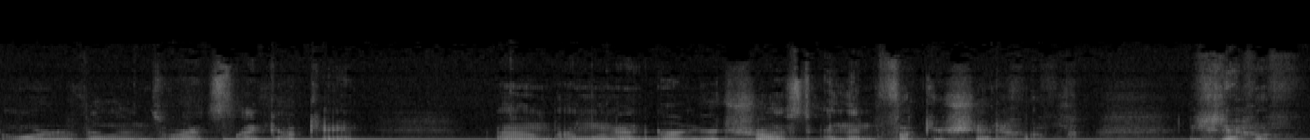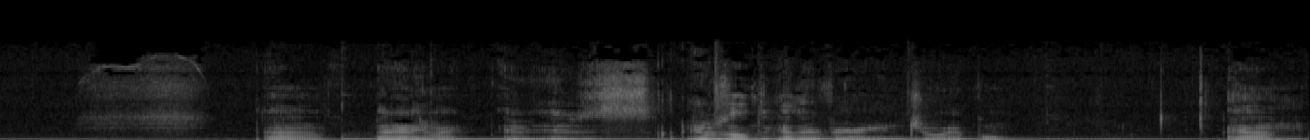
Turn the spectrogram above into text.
horror villains where it's like, okay, Um, I'm gonna earn your trust and then fuck your shit up, you know. Uh, but anyway, it, it was it was altogether very enjoyable. Um,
